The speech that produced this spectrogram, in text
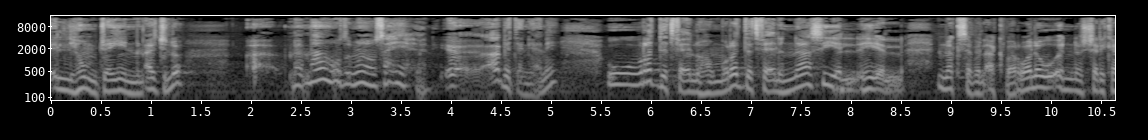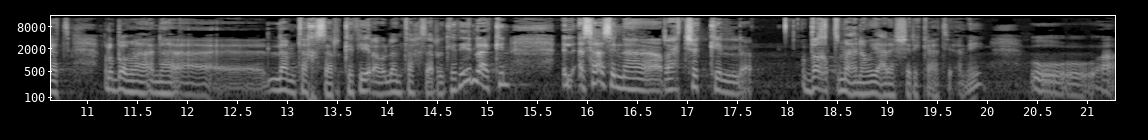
اللي هم جايين من أجله آه، ما هو ما هو صحيح يعني آه، ابدا يعني. وردة فعلهم وردة فعل الناس هي هي المكسب الأكبر. ولو انه الشركات ربما أنها آه، لم تخسر كثير أو لن تخسر الكثير لكن الأساس إنها راح تشكل ضغط معنوي على الشركات يعني. و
